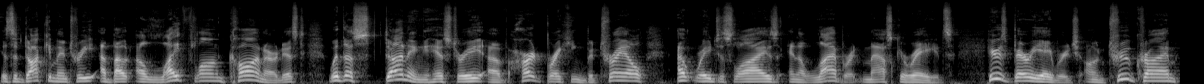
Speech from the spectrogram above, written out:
is a documentary about a lifelong con artist with a stunning history of heartbreaking betrayal, outrageous lies, and elaborate masquerades. Here's Barry Avrich on true crime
